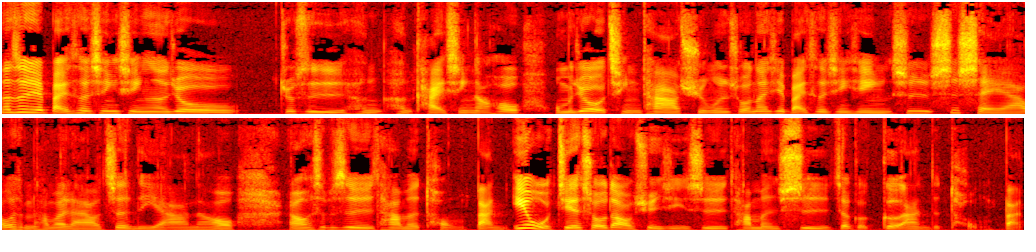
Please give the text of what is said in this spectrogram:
那这些白色星星呢，就就是很很开心。然后我们就请他询问说，那些白色星星是是谁啊？为什么他会来到这里啊？然后然后是不是他们的同伴？因为我接收到讯息是他们是这个个案的同伴。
